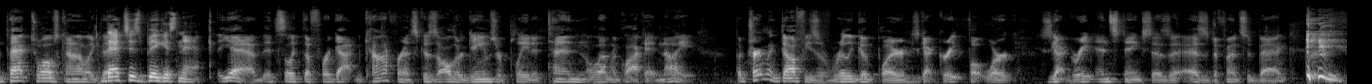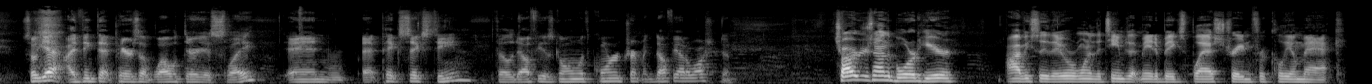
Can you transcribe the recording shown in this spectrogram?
the Pac-12 is kind of like that. That's his biggest knack. yeah, it's like the forgotten conference because all their games are played at 10, 11 o'clock at night. But Trent McDuffie's a really good player. He's got great footwork. He's got great instincts as a as a defensive back. so yeah, I think that pairs up well with Darius Slay. And at pick sixteen, Philadelphia is going with corner Trent McDuffie out of Washington. Chargers on the board here. Obviously, they were one of the teams that made a big splash trading for Khalil Mack.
